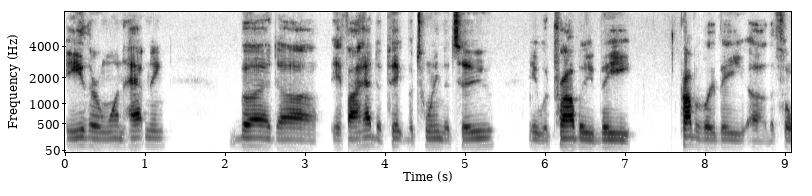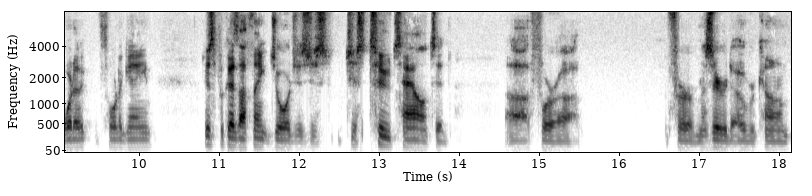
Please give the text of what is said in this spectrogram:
either one happening. But uh, if I had to pick between the two, it would probably be probably be uh, the Florida Florida game, just because I think Georgia's just just too talented uh, for uh, for Missouri to overcome.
